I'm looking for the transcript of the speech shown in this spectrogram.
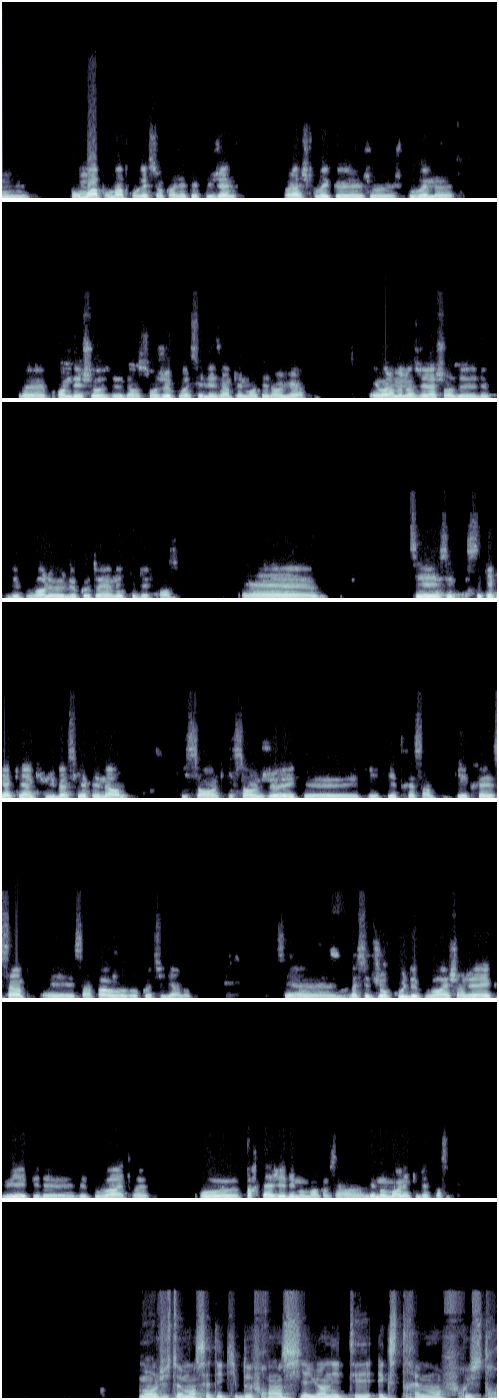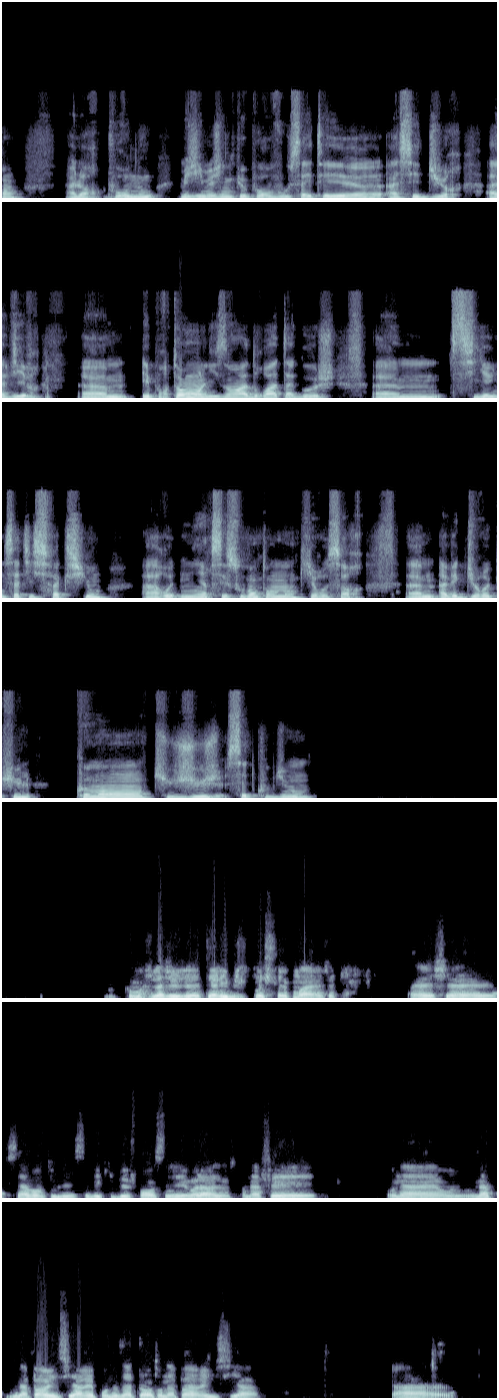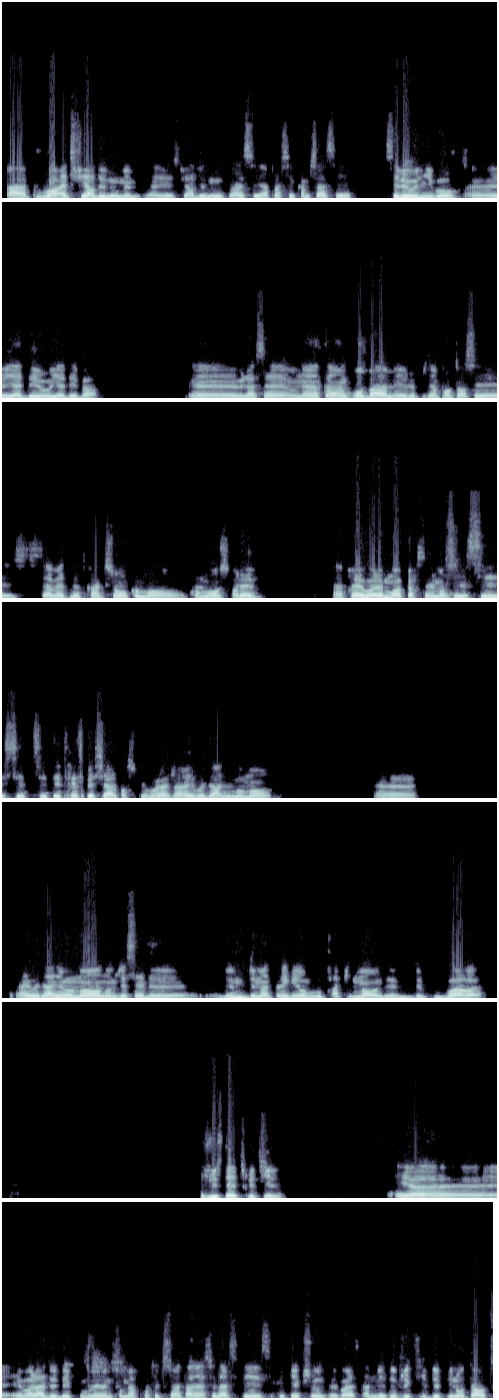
pour moi, pour ma progression quand j'étais plus jeune, voilà, je trouvais que je, je pouvais me, me, prendre des choses dans son jeu pour essayer de les implémenter dans le mien. Et voilà, maintenant j'ai la chance de, de, de pouvoir le, le, côtoyer en équipe de France. Euh, c'est quelqu'un qui a un QI basket énorme, qui sent qui sent le jeu et que et qui est très simple, qui est très simple et sympa au, au quotidien. Donc c'est euh, bah, toujours cool de pouvoir échanger avec lui et puis de, de pouvoir être pour partager des moments comme ça, hein, des moments en équipe de France. Bon, justement, cette équipe de France, il y a eu un été extrêmement frustrant. Alors pour nous, mais j'imagine que pour vous, ça a été euh, assez dur à vivre. Euh, et pourtant, en lisant à droite, à gauche, euh, s'il y a une satisfaction à retenir, c'est souvent ton nom qui ressort. avec du recul, comment tu juges cette Coupe du Monde? Comment je la juge? Terrible. Moi, euh, c'est avant tout c'est l'équipe de France et voilà ce qu'on a fait. on a on a on n'a pas réussi à répondre aux attentes. On n'a pas réussi à, à à pouvoir être fier de nous même, être fier de nous. Voilà, c'est après c'est comme ça. C'est c'est le haut niveau. Euh, il y a des hauts, il y a des bas. Euh, là, ça, on a atteint un gros bas, mais le plus important, c'est, ça va être notre action, comment, comment on se relève. Après, voilà, moi personnellement, c'est, c'était très spécial parce que voilà, j'arrive au dernier moment. Euh, arrive au dernier moment, donc j'essaie de, de, de m'intégrer au groupe rapidement, de, de pouvoir euh, juste être utile. Et, euh, et voilà, de découvrir une première compétition internationale, c'était c'était quelque chose. Voilà, c'est un de mes objectifs depuis longtemps.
